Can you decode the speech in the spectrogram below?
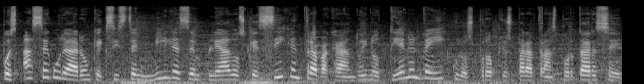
pues aseguraron que existen miles de empleados que siguen trabajando y no tienen vehículos propios para transportarse.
